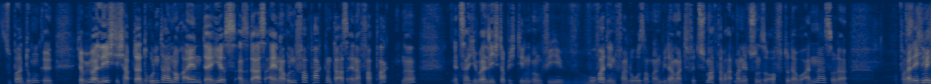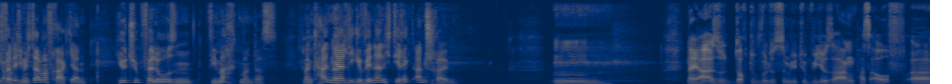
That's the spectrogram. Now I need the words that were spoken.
Super dunkel. Ich habe überlegt, ich habe da drunter noch einen, der hier ist, also da ist einer unverpackt und da ist einer verpackt, ne? Jetzt habe ich überlegt, ob ich den irgendwie, wo wir den verlosen, ob man wieder mal Twitch macht, aber hat man jetzt schon so oft oder woanders oder? Was ich mich, was ich mich da immer frage, Jan, YouTube verlosen, wie macht man das? Man kann Na, ja die Gewinner nicht direkt anschreiben. Naja, also doch, du würdest im YouTube-Video sagen, pass auf, äh,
